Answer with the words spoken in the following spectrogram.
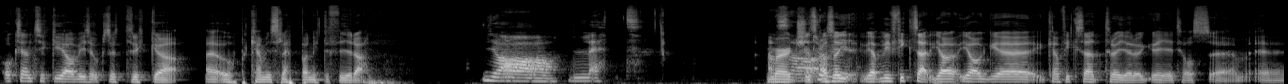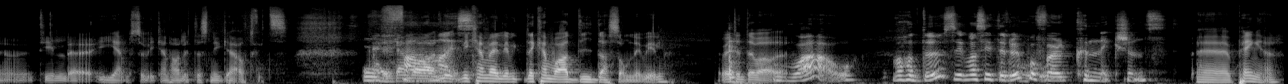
Och sen tycker jag vi ska också trycka eh, upp, kan vi släppa 94? Ja, lätt. Merch, Alltså, alltså, jag vi- fixar, jag, jag eh, kan fixa tröjor och grejer till oss eh, eh, till EM så vi kan ha lite snygga outfits. det, kan vara, nice. vi kan välja, det kan vara Adidas om ni vill. Jag vet inte vad, Wow! Vad har du, vad sitter du på för connections? eh, pengar.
